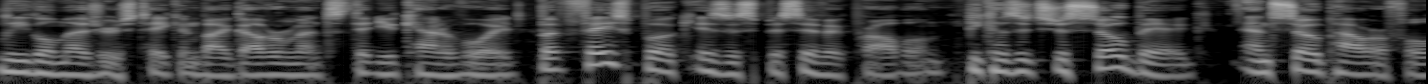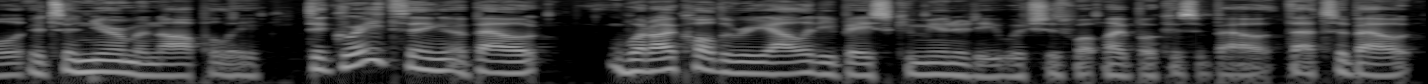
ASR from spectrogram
legal measures taken by governments that you can't avoid. But Facebook is a specific problem because it's just so big and so powerful. It's a near monopoly. The great thing about what I call the reality based community, which is what my book is about. That's about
